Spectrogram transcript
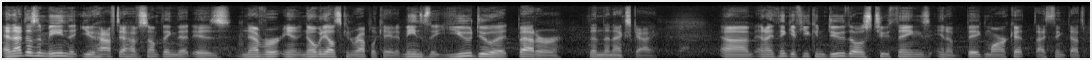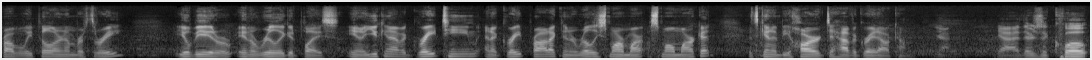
and that doesn't mean that you have to have something that is never you know, nobody else can replicate. It means that you do it better than the next guy. Um, and I think if you can do those two things in a big market, I think that's probably pillar number three. You'll be in a, in a really good place. You know, you can have a great team and a great product in a really small mar- small market. It's going to be hard to have a great outcome. Yeah. Yeah, there's a quote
